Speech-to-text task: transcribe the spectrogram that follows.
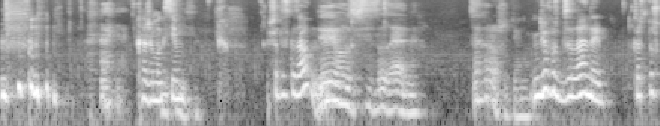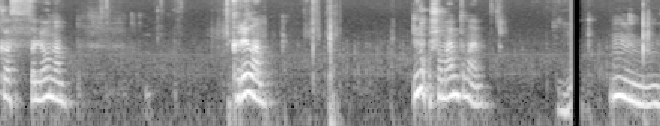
Каже Максим. Що ти сказав? Диви, воно все зелене. Це хороша тема. Йогурт зелений, картошка сольона, крила. Ну, що маємо, то маємо. М.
